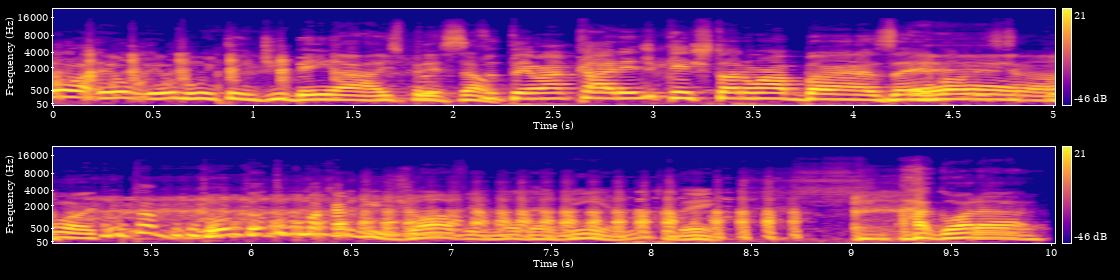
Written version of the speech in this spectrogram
Eu, eu, eu não entendi bem a expressão. Tu tem uma carinha de quem estoura uma banza, hein, É, Maurício? pô, então tá, tô, tô- tô com uma cara de jovem, moderninha, muito bem. Agora,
